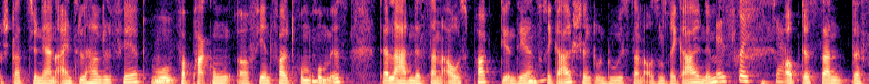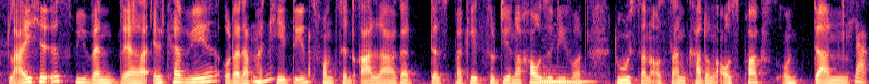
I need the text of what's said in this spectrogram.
stationären Einzelhandel fährt, wo Mhm. Verpackung auf jeden Fall drumrum ist, der Laden das dann auspackt, den der ins Regal stellt und du es dann aus dem Regal nimmst. Mhm. Ist richtig, ja. Ob das dann das gleiche ist, wie wenn der LKW oder Mhm. der Paketdienst vom Zentrallager das Paket zu dir nach Hause liefert. Du es dann aus deinem Karton auspackst und dann Mhm. Klar.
